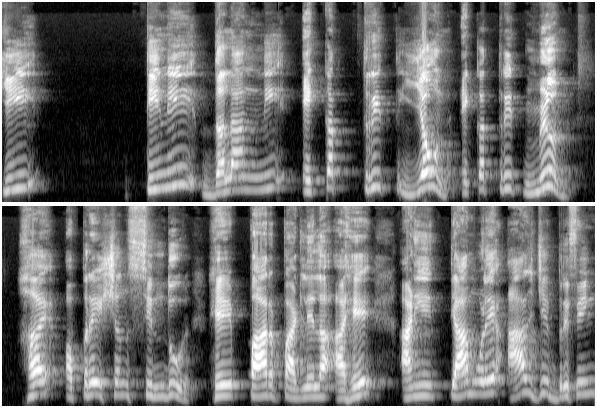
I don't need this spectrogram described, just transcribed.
की तिन्ही दलांनी एकत्रित येऊन एकत्रित मिळून हा ऑपरेशन सिंदूर हे पार पाडलेलं आहे. आणि त्यामुळे आज जे ब्रीफिंग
